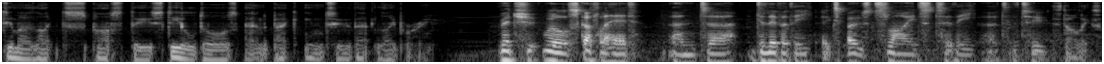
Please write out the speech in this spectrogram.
dimmer lights, past the steel doors, and back into that library. Reg will scuttle ahead and uh, deliver the exposed slides to the uh, to the two. Starlings.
